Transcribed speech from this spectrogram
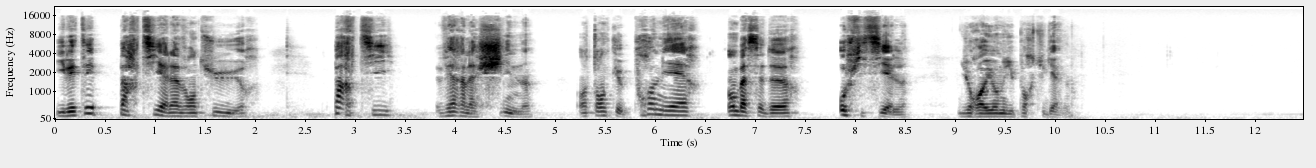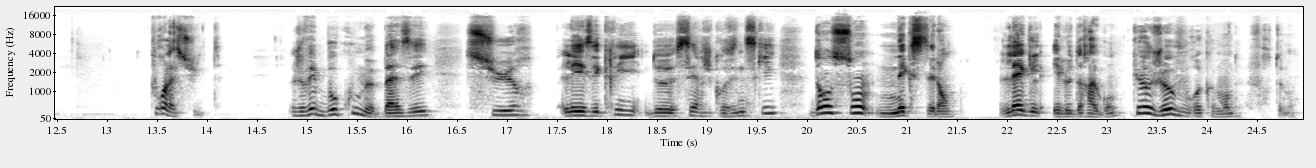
il était parti à l'aventure, parti vers la Chine, en tant que premier ambassadeur officiel du royaume du Portugal. Pour la suite, je vais beaucoup me baser sur les écrits de Serge Grozinski dans son excellent L'aigle et le dragon que je vous recommande fortement.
